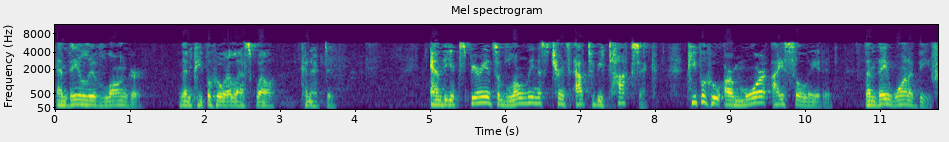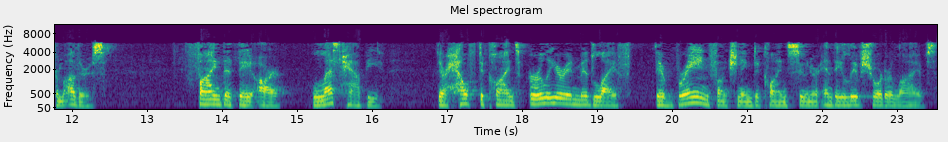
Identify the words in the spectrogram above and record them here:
and they live longer than people who are less well connected. And the experience of loneliness turns out to be toxic. People who are more isolated than they want to be from others find that they are less happy, their health declines earlier in midlife, their brain functioning declines sooner, and they live shorter lives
